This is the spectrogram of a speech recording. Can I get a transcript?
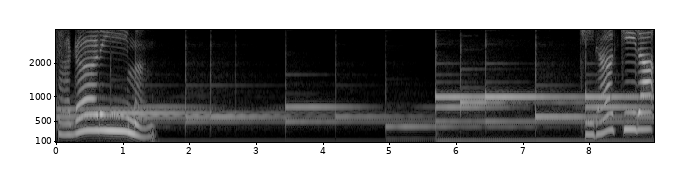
サラリーマン。キラキラ。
